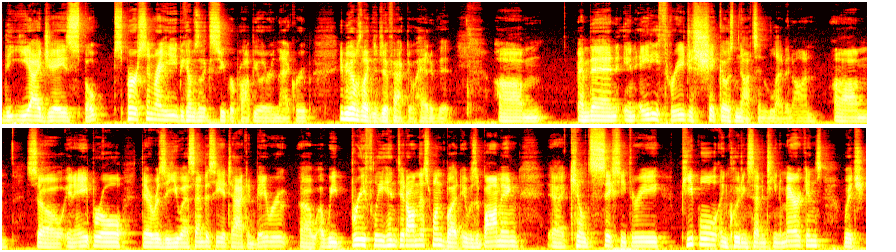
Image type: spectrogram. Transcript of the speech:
the EIJ's spokesperson, right? He becomes like super popular in that group. He becomes like the de facto head of it. Um, and then in 83, just shit goes nuts in Lebanon. Um, so in April, there was a U.S. embassy attack in Beirut. Uh, we briefly hinted on this one, but it was a bombing, uh, killed 63 people, including 17 Americans, which,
